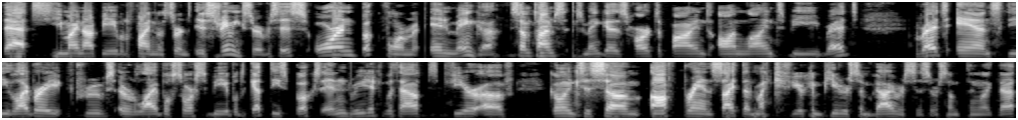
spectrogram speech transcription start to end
that you might not be able to find on certain streaming services or in book form in manga. Sometimes manga is hard to find online to be read read, and the library proves a reliable source to be able to get these books and read it without fear of going to some off-brand site that might give your computer some viruses or something like that.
